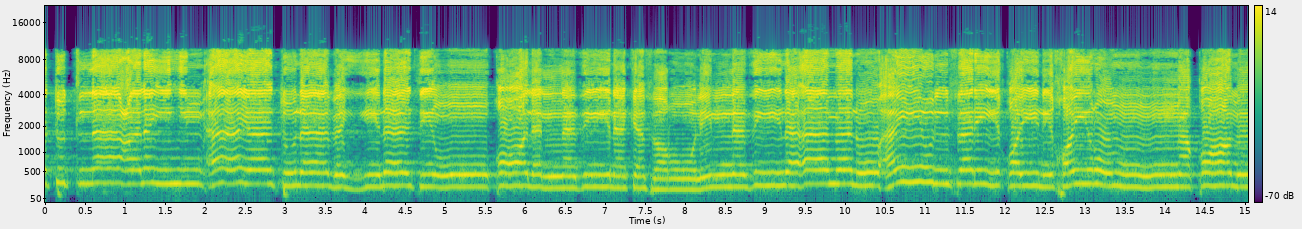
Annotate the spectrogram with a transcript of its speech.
تتلى عليهم آياتنا بينات قال الذين كفروا للذين آمنوا أي الفريقين خير مقاما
